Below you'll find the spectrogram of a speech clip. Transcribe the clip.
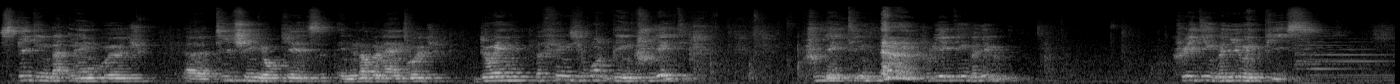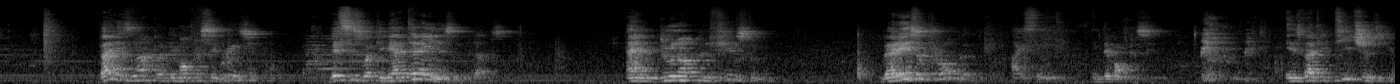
speaking that language, uh, teaching your kids in another language, doing the things you want, being creative, creating, creating the new, creating the new in peace. That is not what democracy brings you. This is what libertarianism does. And do not confuse them. There is a problem, I think, in democracy, is that it teaches you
